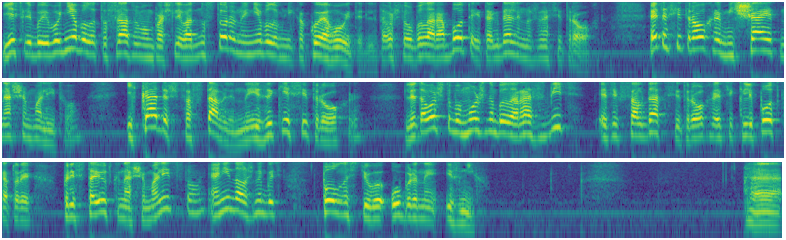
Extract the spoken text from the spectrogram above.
если бы его не было, то сразу бы мы пошли в одну сторону, и не было бы никакой авойды. Для того, чтобы была работа и так далее, нужна ситроохра. Эта ситроохра мешает нашим молитвам. И кадыш составлен на языке ситроохры, для того, чтобы можно было разбить этих солдат Ситрохра, этих клепот, которые пристают к нашим молитвам, и они должны быть полностью убраны из них. Э,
